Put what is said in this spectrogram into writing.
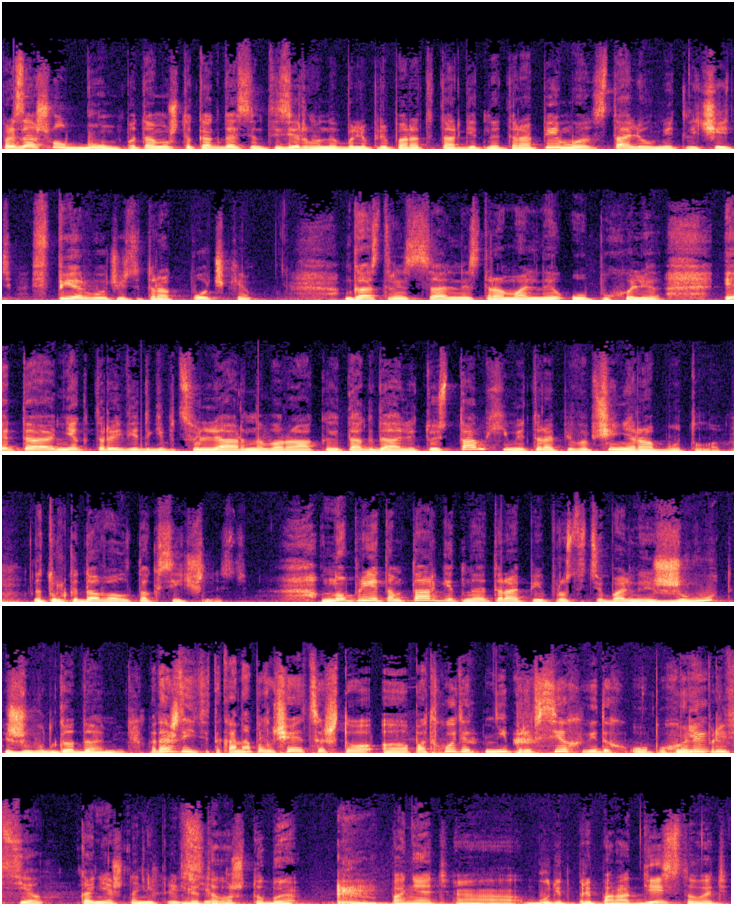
произошел бум, потому что когда синтезированы были препараты таргетной терапии, мы стали уметь лечить в первую очередь рак почки, гастроинституциальные стромальные опухоли, это некоторые виды гипоцеллярного рака и так далее. То есть там химиотерапия вообще не работала, а только давала токсичность. Но при этом таргетная терапия, просто эти больные живут и живут годами. Подождите, так она получается, что э, подходит не при всех видах опухолей? Не при всех, конечно, не при всех. Для того, чтобы понять, э, будет препарат действовать,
